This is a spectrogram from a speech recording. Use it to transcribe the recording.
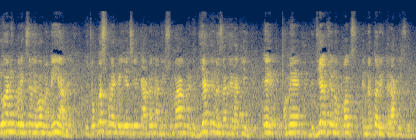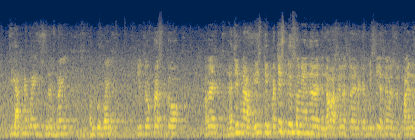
જો આની પર લેવામાં નહીં આવે, તો ચોક્કસપણે કહીએ છીએ કે આગળના દિવસોમાં અમે વિદ્યાર્થીઓને સાથે રાખી એ અમે વિદ્યાર્થીઓનો પક્ષ એ નક્કર રીતે રાખીશું. જી, આપને કોઈ? સુરજભાઈ, અંકુરભાઈ? એ ચોક્કસ તો હવે નજીકના વીસથી પચીસ દિવસોની અંદર જ નવા સેમેસ્ટર એટલે કે બીસીએ સેમેસ્ટર ફાઇનલ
